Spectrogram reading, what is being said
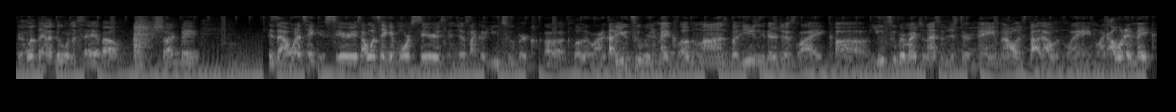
And one thing I do want to say about SharkBate is that I want to take it serious. I want to take it more serious than just like a YouTuber uh, clothing line. A lot of YouTubers make clothing lines, but usually they're just like uh, YouTuber merchandise with just their name. And I always thought that was lame. Like I wouldn't make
